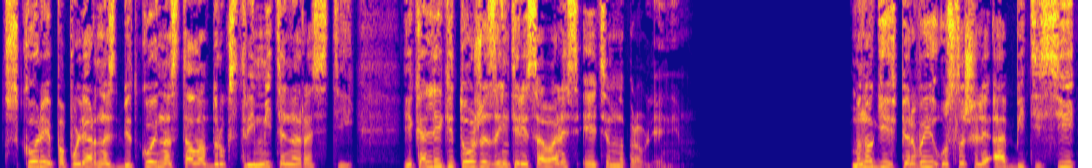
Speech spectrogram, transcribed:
Вскоре популярность биткоина стала вдруг стремительно расти, и коллеги тоже заинтересовались этим направлением. Многие впервые услышали о BTC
